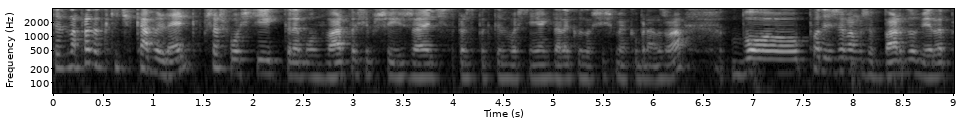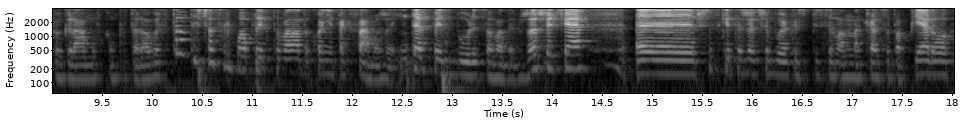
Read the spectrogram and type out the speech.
to jest naprawdę taki ciekawy relikt przeszłości, któremu warto się przyjrzeć z perspektywy właśnie jak daleko zaszliśmy jako branża, bo podejrzewam, że bardzo wiele programów komputerowych w tamtych czasach była projektowana dokładnie tak samo, że interfejs był rysowany w zeszycie, e, wszystkie te rzeczy były jakoś spisywane na kartce papieru,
